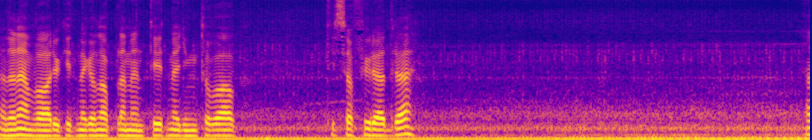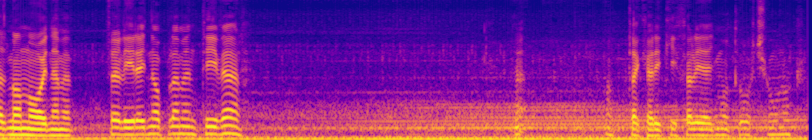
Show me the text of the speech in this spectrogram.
Na de nem várjuk itt meg a naplementét, megyünk tovább Tiszafüredre. Ez már majdnem felér egy naplementével. Ott tekeri kifelé egy motorcsónak.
